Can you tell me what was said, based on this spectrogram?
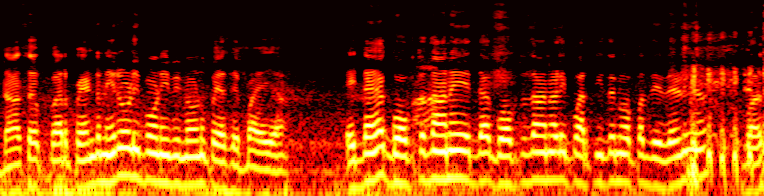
10 ਪਰ ਪਿੰਡ ਨਹੀਂ ਰੋਲੀ ਪਾਉਣੀ ਵੀ ਮੈਂ ਉਹਨੂੰ ਪੈਸੇ ਪਾਏ ਆ। ਇਦਾਂ ਆ, ਗੁਪਤਦਾਨ ਹੈ ਇਦਾਂ ਗੁਪਤਦਾਨ ਵਾਲੀ ਪਰਚੀ ਤੈਨੂੰ ਆਪਾਂ ਦੇ ਦੇਣੀ ਆ, ਬਸ।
